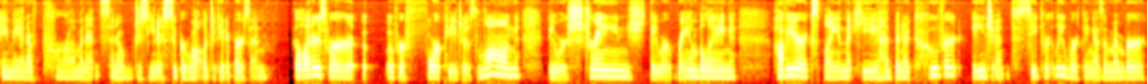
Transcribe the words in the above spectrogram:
a man of prominence and a just, you know, super well educated person. The letters were over four pages long. They were strange. They were rambling. Javier explained that he had been a covert agent secretly working as a member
